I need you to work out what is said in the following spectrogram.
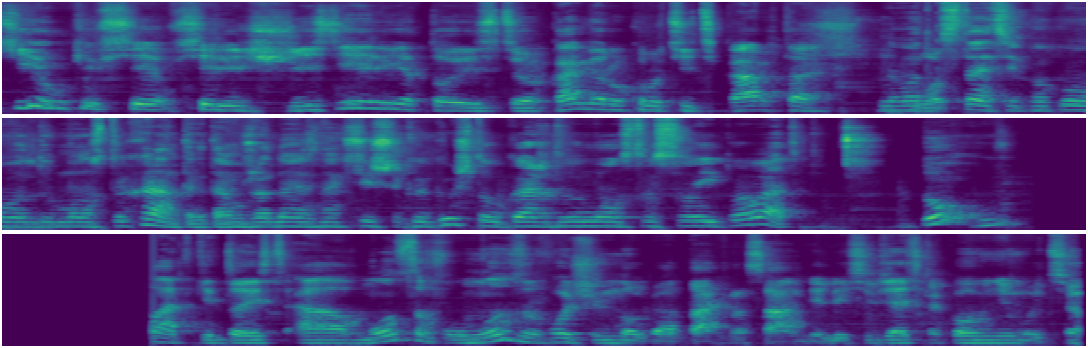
хилки, все, все лечащие зелья, то есть э, камеру крутить, карта. Ну вот, Вот. кстати, по поводу Monster Hunter, там же одна из них фишек игры, что у каждого монстра свои повадки. Ну, атаки, то есть, а монстров, у монстров очень много атак, на самом деле. Если взять какого-нибудь э,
